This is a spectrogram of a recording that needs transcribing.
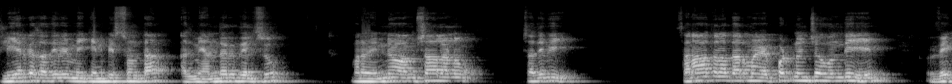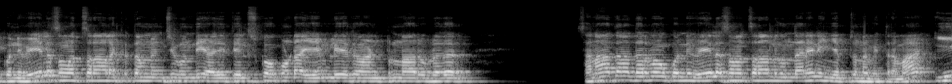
క్లియర్గా చదివి మీకు వినిపిస్తుంటా. అది మీ అందరికీ తెలుసు. మనం ఎన్నో అంశాలను చదివి సనాతన ధర్మం ఎప్పటి నుంచో ఉంది. కొన్ని వేల సంవత్సరాల క్రితం నుంచి ఉంది. అది తెలుసుకోకుండా ఏం లేదు అంటున్నారు బ్రదర్. సనాతన ధర్మం కొన్ని వేల సంవత్సరాలు ఉందని నేను చెప్తున్నా మిత్రమా. ఈ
